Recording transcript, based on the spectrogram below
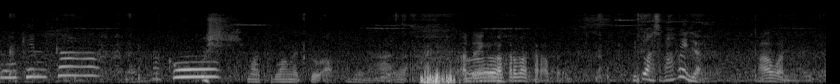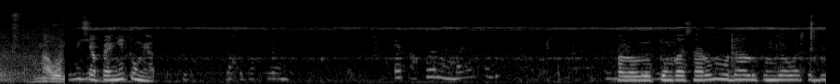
Mungkinkah aku mati banget tuh. Ada yang bakar-bakar apa? Itu asap apa ya? Awan. Ini siapa yang ngitung ya? Eh. Kalau lutung Kasarum udah lutung Jawa tadi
